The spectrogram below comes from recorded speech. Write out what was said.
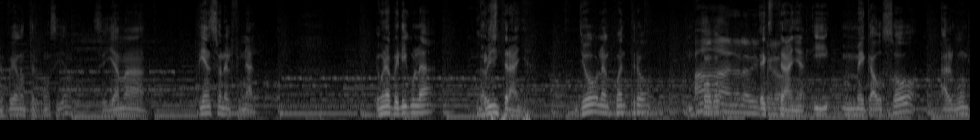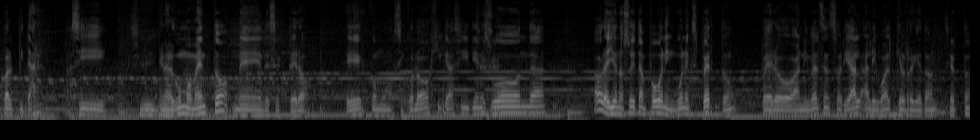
Les voy a contar cómo se llama. Se llama Pienso en el final. Es una película La vi. extraña. Yo la encuentro un ah, poco no la vi, pero- extraña y me causó algún palpitar. Así, Sí. en algún momento me desesperó. Es como psicológica, así tiene Sí, su sí. onda. Ahora, yo no soy tampoco ningún experto, pero a nivel sensorial, al igual que el reggaetón, ¿cierto?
